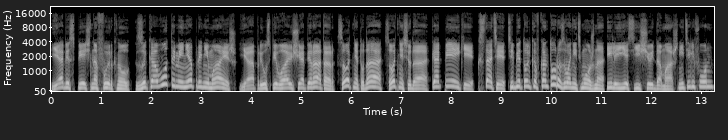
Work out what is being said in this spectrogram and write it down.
Я беспечно фыркнул. «За кого ты меня принимаешь? Я преуспевающий оператор. Сотня туда, сотня сюда. Копейки. Кстати, тебе только в контору звонить можно? Или есть еще и домашний телефон?»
